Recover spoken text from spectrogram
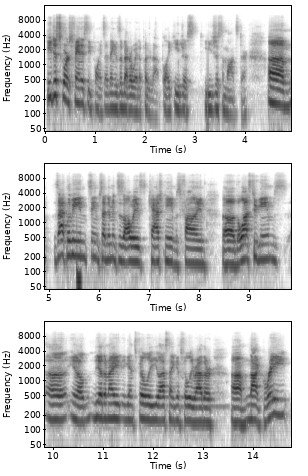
he just scores fantasy points. I think is a better way to put it up. Like he just he's just a monster. Um, Zach LaVine, same sentiments as always. Cash game is fine. Uh, the last two games, uh, you know, the other night against Philly, last night against Philly, rather, um, not great.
